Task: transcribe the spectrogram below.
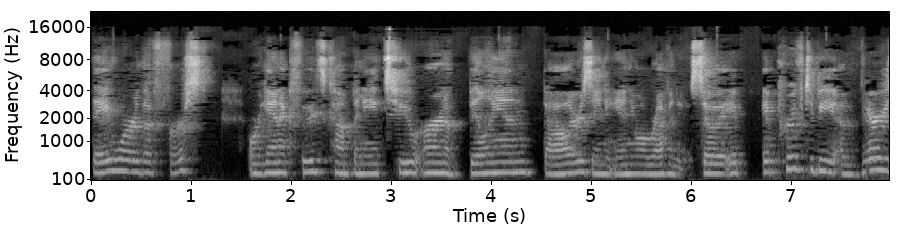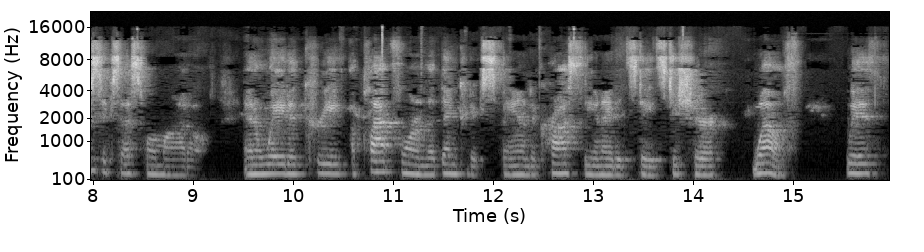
they were the first organic foods company to earn a billion dollars in annual revenue. So it, it proved to be a very successful model and a way to create a platform that then could expand across the United States to share wealth with,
